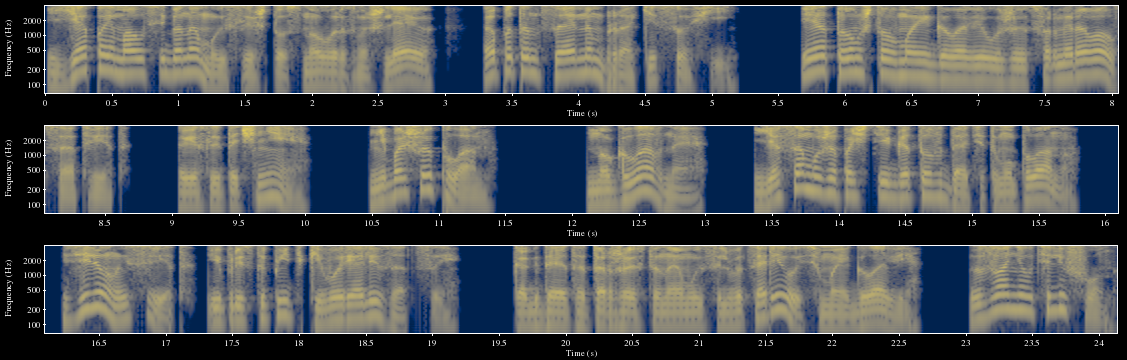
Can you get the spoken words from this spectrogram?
я поймал себя на мысли, что снова размышляю о потенциальном браке с Софьей. И о том, что в моей голове уже сформировался ответ. Если точнее, небольшой план. Но главное, я сам уже почти готов дать этому плану зеленый свет и приступить к его реализации. Когда эта торжественная мысль воцарилась в моей голове, зазвонил телефон.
